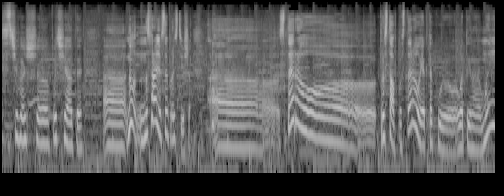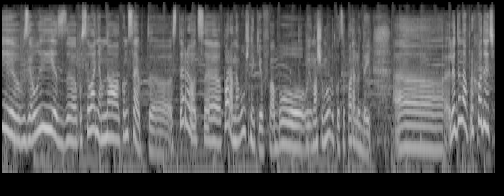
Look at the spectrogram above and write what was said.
З чого ж е, почати? Е, ну, насправді все простіше. Е, стерео, приставку стерео, як таку латиною, ми взяли з посиланням на концепт. Е, Стерео це пара навушників, або в нашому випадку це пара людей. Е, людина приходить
